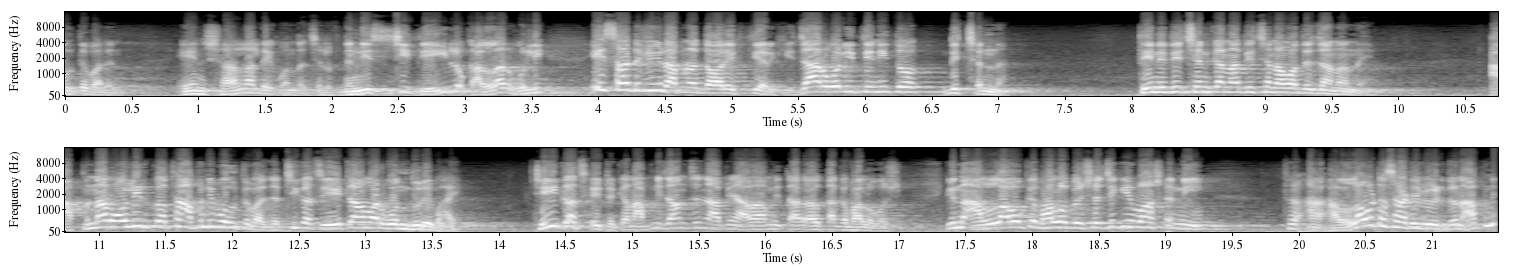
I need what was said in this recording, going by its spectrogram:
বলতে পারেন। ইনশাআল্লাহ নেকবান্দা ছিল। নিশ্চিত এই লোক আল্লাহর বলি এই সার্টিফিকেট আপনার দেওয়ার ইখতিয়ার কি? যার বলি তিনি তো দিচ্ছেন না। তিনি দিচ্ছেন কেন দিচ্ছেন আমাদের জানা নেই। আপনার অলির কথা আপনি বলতে পারেন ঠিক আছে, এটা আমার বন্ধুরে ভাই। ঠিক আছে, এটা কেন? আপনি জানছেন আপনি আমি তাকে ভালোবাসি। কিন্তু আল্লাহ ওকে ভালোবেসেছে কি? বাসেনি। তো আল্লাহ ওটা সার্টিফিকেট দেন, আপনি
